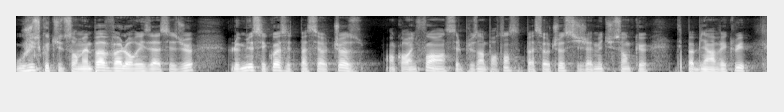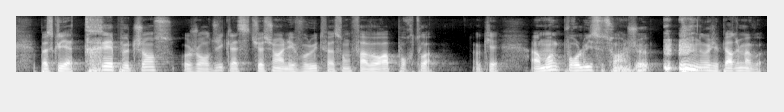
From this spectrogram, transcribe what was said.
ou juste que tu te sens même pas valorisé à ses yeux, le mieux c'est quoi? C'est de passer à autre chose. Encore une fois, hein, c'est le plus important, c'est de passer à autre chose si jamais tu sens que tu n'es pas bien avec lui. Parce qu'il y a très peu de chances aujourd'hui que la situation évolue de façon favorable pour toi. À moins que pour lui ce soit un jeu. oh, j'ai perdu ma voix.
